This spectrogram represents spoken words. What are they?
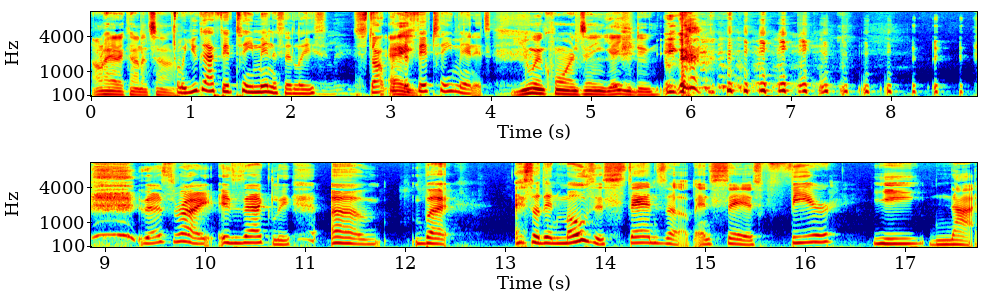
I don't have that kind of time. well you got 15 minutes at least start with Hey. the 15 minutes You in quarantine? Yeah, you do. That's right, exactly. Um, but and so then Moses stands up and says, "Fear ye not.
